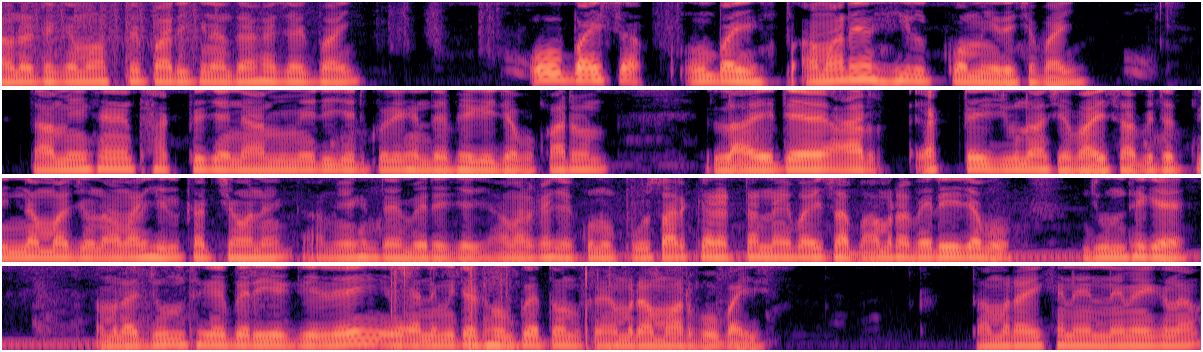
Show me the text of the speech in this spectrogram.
আমরা এটাকে মারতে পারি কিনা দেখা যাক, ভাই। ও ভাই সাহেব ও ভাই, আমার হিল কমিয়ে দিয়েছে, ভাই। তা আমি এখানে থাকতে চাই না, আমি মেডিকেট করে এখান থেকে ভেগে যাব। কারণ এটা আর একটাই জুন আছে ভাই সাহেব এটা তিন নম্বর জুন, আমার হিল কাটছে অনেক, আমি এখান থেকে বেরিয়ে যাই। আমার কাছে কোনো পোষার ক্যারেক্টার নেই ভাই সাহেব আমরা বেরিয়ে যাব জুন থেকে। আমরা জুন থেকে বেরিয়ে গেলেই অ্যানিমিটা ঢুকবে তখন আমরা মারবো ভাই। তো আমরা এখানে নেমে গেলাম।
